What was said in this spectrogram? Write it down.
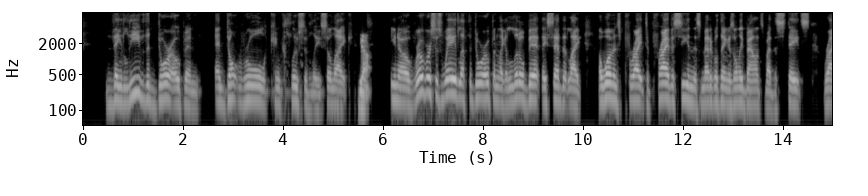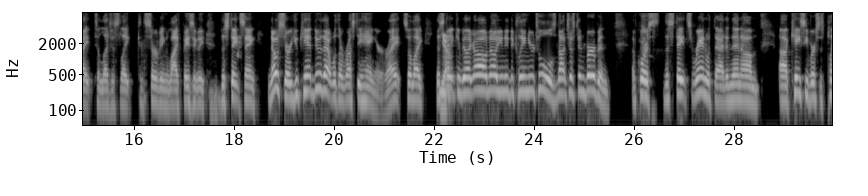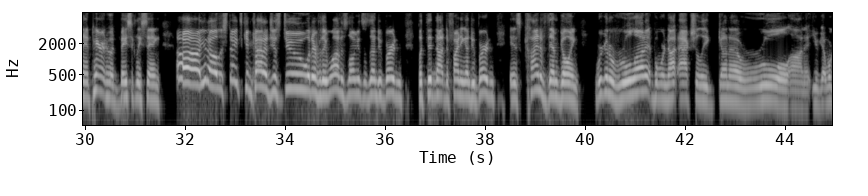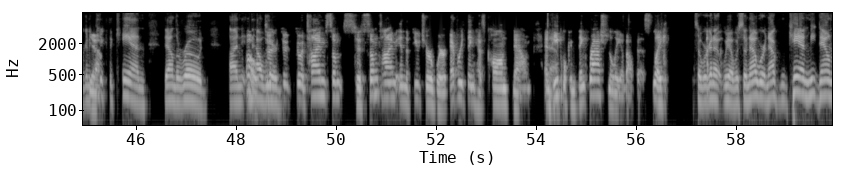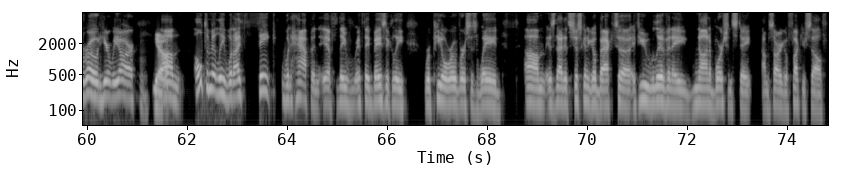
they leave the door open and don't rule conclusively. So like Yeah. you know, Roe versus Wade left the door open like a little bit. They said that like a woman's right to privacy in this medical thing is only balanced by the state's right to legislate conserving life. Basically, the state saying, no, sir, you can't do that with a rusty hanger, right? So, like, the Yeah. state can be like, oh, no, you need to clean your tools, not just in bourbon. Of course, the states ran with that. And then, um, uh, Casey versus Planned Parenthood basically saying, oh, you know, the states can kind of just do whatever they want as long as it's undue burden, but then not defining undue burden is kind of them going, we're gonna rule on it, but we're not actually gonna rule on it. You get we're gonna Yeah. kick the can down the road. And Oh, now to, we're to, to a time some to some time in the future where everything has calmed down and Yeah. people can think rationally about this. Like, so we're gonna yeah. So now we're now can meet down road. Here we are. yeah, Um, ultimately, what I think would happen if they if they basically repeal Roe versus Wade, um, is that it's just going to go back to if you live in a non-abortion state. I'm sorry, go fuck yourself.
